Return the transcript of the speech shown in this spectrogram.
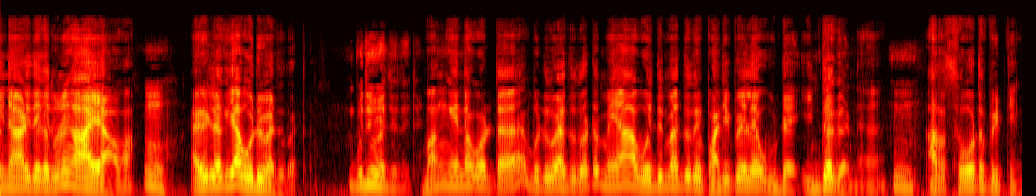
විනාඩි දෙක තුනේ ආයාව ඇවිල්ල ගියා බුදු මැතුකට බුදු මං එනකොට බුදු ඇතුකට මෙයා බුදු මැතුරේ පඩිපෙල උඩ ඉඳගන අර සෝට පිටිං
